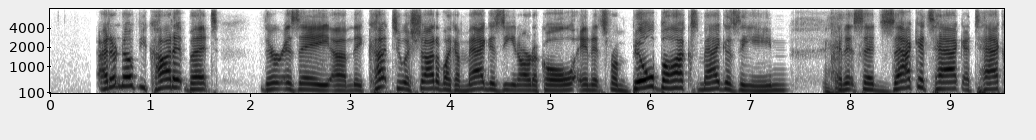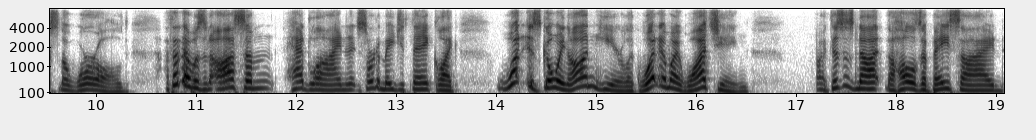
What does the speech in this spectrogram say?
I don't know if you caught it, but there is a um, they cut to a shot of like a magazine article and it's from bill box magazine and it said Zack Attack attacks the world. I thought that was an awesome headline, and it sort of made you think like, what is going on here? Like, what am I watching? Like, this is not the Halls of Bayside.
